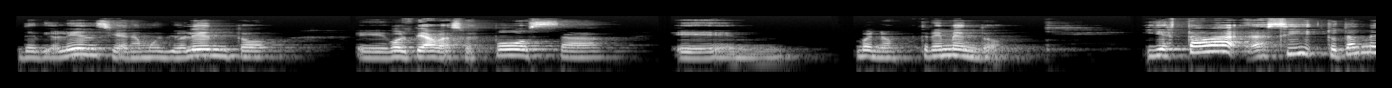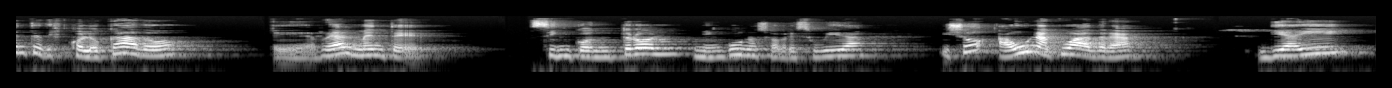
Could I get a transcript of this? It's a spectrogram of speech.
de violencia, era muy violento, eh, golpeaba a su esposa, eh, bueno, tremendo. Y estaba así totalmente descolocado, eh, realmente sin control ninguno sobre su vida. Y yo a una cuadra de ahí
